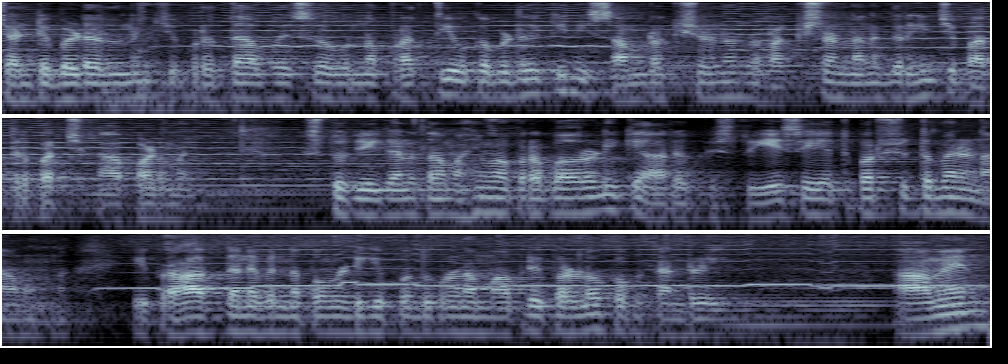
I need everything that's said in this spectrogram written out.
చంటి బిడ్డల నుంచి వృద్ధా వయసులో ఉన్న ప్రతి ఒక్క బిడ్డలకి నీ సంరక్షణను రక్షణను అనుగ్రహించి భద్రపరిచి కాపాడమని స్థుతి ఘనత మహిమ ప్రభావానికి ఆరోపిస్తూ ఏసే అతి పరిశుద్ధమైన నామన్న ఈ ప్రార్థన విన్నపములకి పొందుకున్న మా ప్రియ పరలోకపు తండ్రి. Amen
